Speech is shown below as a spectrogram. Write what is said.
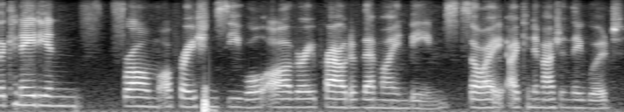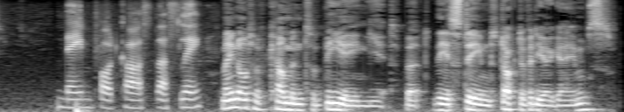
The Canadians from Operation CWAL are very proud of their mine beams, so I, I can imagine they would name podcast thusly. May not have come into being yet, but the esteemed Dr. Video Games,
